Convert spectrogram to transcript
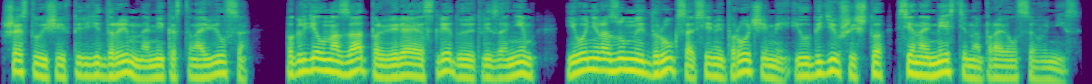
Шествующий впереди дрым на миг остановился, поглядел назад, проверяя, следует ли за ним его неразумный друг со всеми прочими, и, убедившись, что все на месте, направился вниз.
